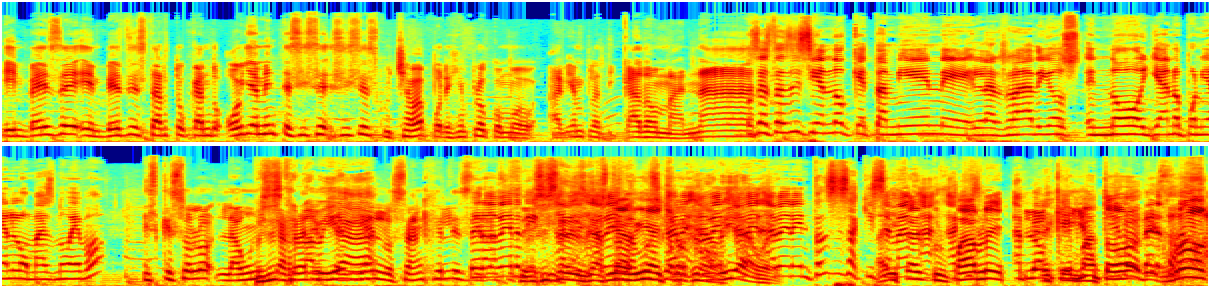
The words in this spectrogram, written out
en vez de, en vez de estar tocando, obviamente sí se, sí se escuchaba, por ejemplo, como habían platicado Maná. O sea, ¿estás diciendo que también eh, las radios eh, no, ya no ponían lo más nuevo? Es que solo la única pues radio que, había... en Los Ángeles. Pero a ver, sí, se desgastó a ver, a ver, entonces aquí se mata. el culpable, el que, mató el rock.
